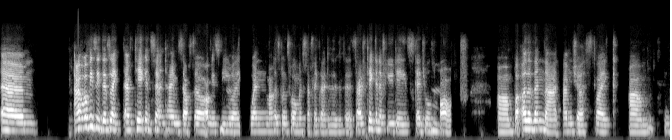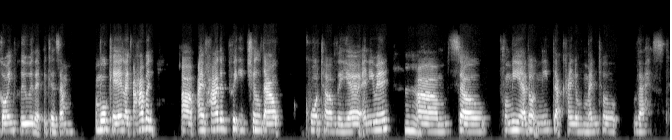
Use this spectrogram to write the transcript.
um I've obviously there's like I've taken certain times off. So obviously mm-hmm. like when my husband's home and stuff like that. So I've taken a few days scheduled mm-hmm. off. Um, but other than that, I'm just like um going through with it because I'm I'm okay. Like I haven't uh I've had a pretty chilled out quarter of the year anyway. Mm-hmm. Um so for me I don't need that kind of mental rest.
